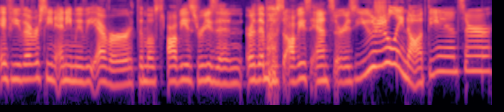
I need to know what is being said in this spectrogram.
if you've ever seen any movie ever, the most obvious reason or the most obvious answer is usually not the answer.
